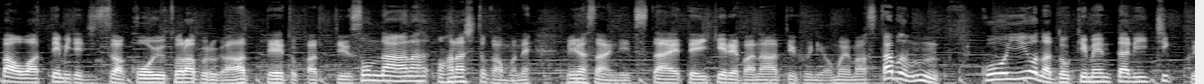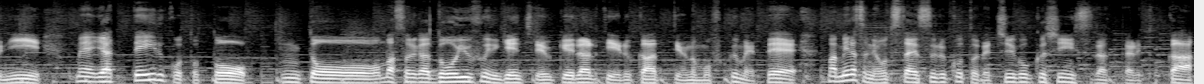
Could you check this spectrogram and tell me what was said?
まあ、終わってみて実はこういうトラブルがあってとかっていうそんなお話とかもね皆さんに伝えていければなというふうに思います。多分こういうようなドキュメンタリーチックに、ね、やっていることと,、うんとまあ、それがどういうふうに現地で受け入れられているかっていうのも含めて、まあ、皆さんにお伝えすすることで中国進出だったりとか、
